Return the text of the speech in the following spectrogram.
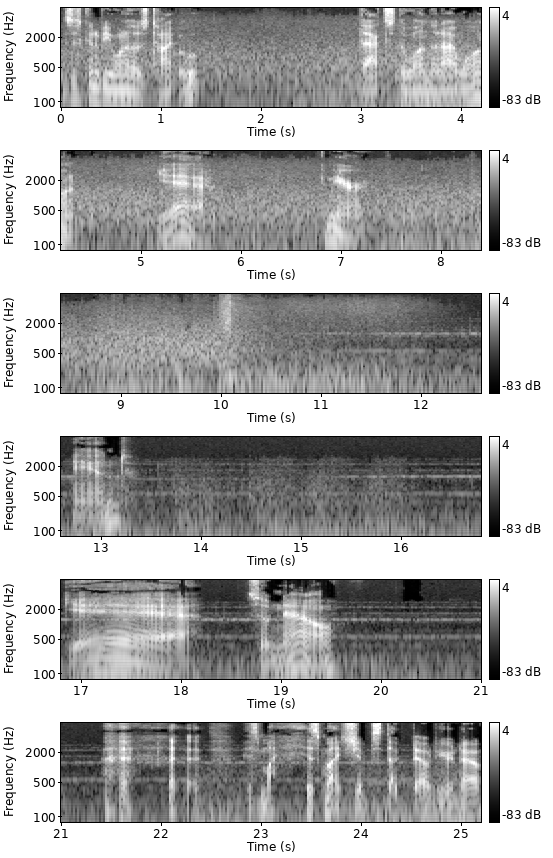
Is this going to be one of those time... Ooh. That's the one that I want. Yeah. Come here. And... Yeah. So now... is my is my ship stuck down here now?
